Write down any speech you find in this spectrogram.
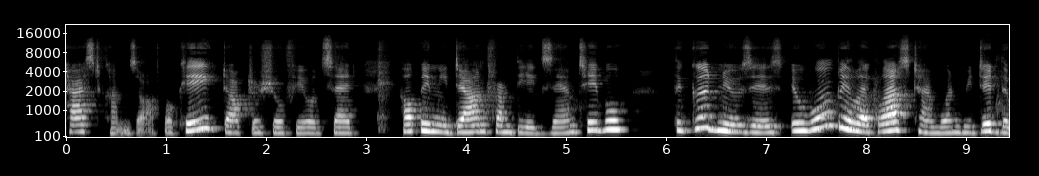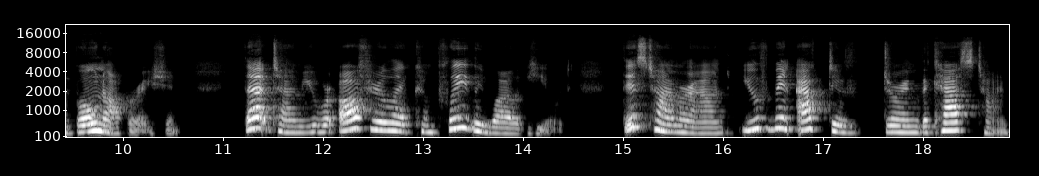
cast comes off, okay? Dr. Schofield said, helping me down from the exam table. The good news is, it won't be like last time when we did the bone operation. That time you were off your leg completely while it healed. This time around, you've been active during the cast time,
